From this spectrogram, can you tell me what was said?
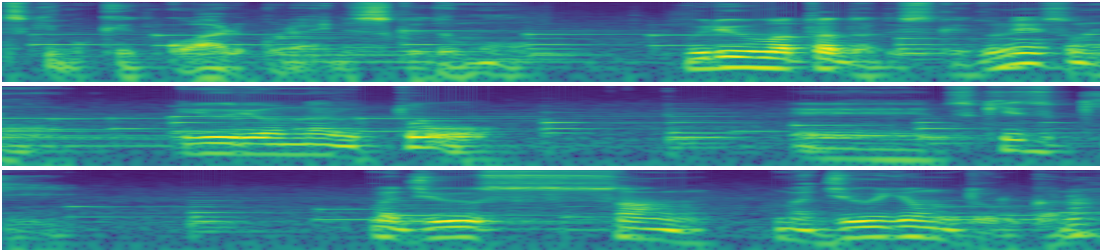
月も結構あるくらいですけども無料はただですけどねその有料になると、えー、月々、まあ、13、まあ、14ドルかな、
